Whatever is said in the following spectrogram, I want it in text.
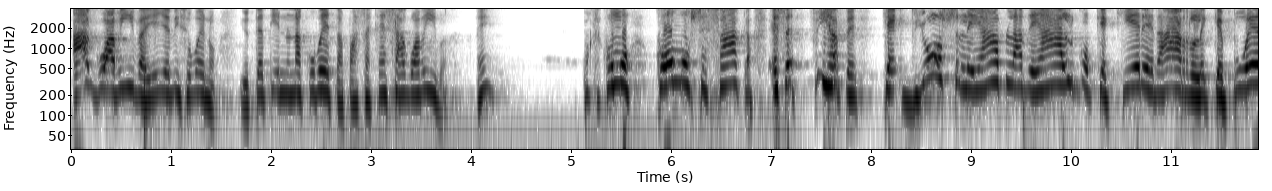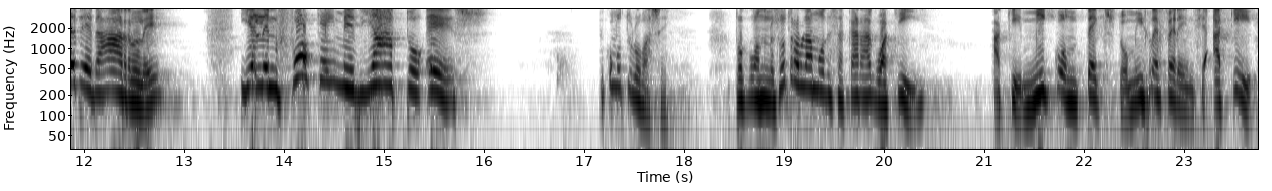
agua viva y ella dice, bueno, y usted tiene una cubeta para sacar esa agua viva. Porque ¿cómo, cómo se saca? Ese, fíjate que Dios le habla de algo que quiere darle, que puede darle. Y el enfoque inmediato es, ¿cómo tú lo vas a hacer? Porque cuando nosotros hablamos de sacar agua aquí, aquí, mi contexto, mi referencia, aquí,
